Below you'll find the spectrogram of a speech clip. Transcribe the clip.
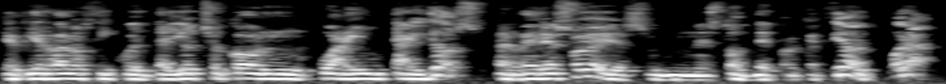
que pierda los 58,42. Perder eso es un stop de protección. Fuera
